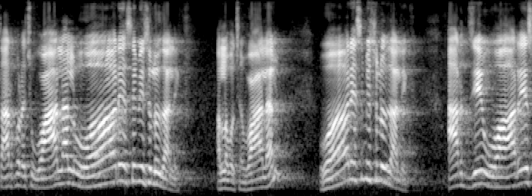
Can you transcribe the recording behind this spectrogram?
তারপর আছে ওয়ালাল ওয়ার এস মিসুল আলিক আল্লাহ বলছেন, ওয়ালাল ওয়ার এস মিসুল আলিক আর যে ওয়ারেস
